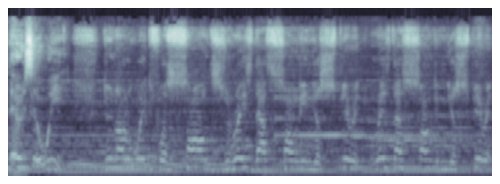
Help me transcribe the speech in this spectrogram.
There is a way. Do not wait for songs. Raise that song in your spirit. Raise that song in your spirit.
